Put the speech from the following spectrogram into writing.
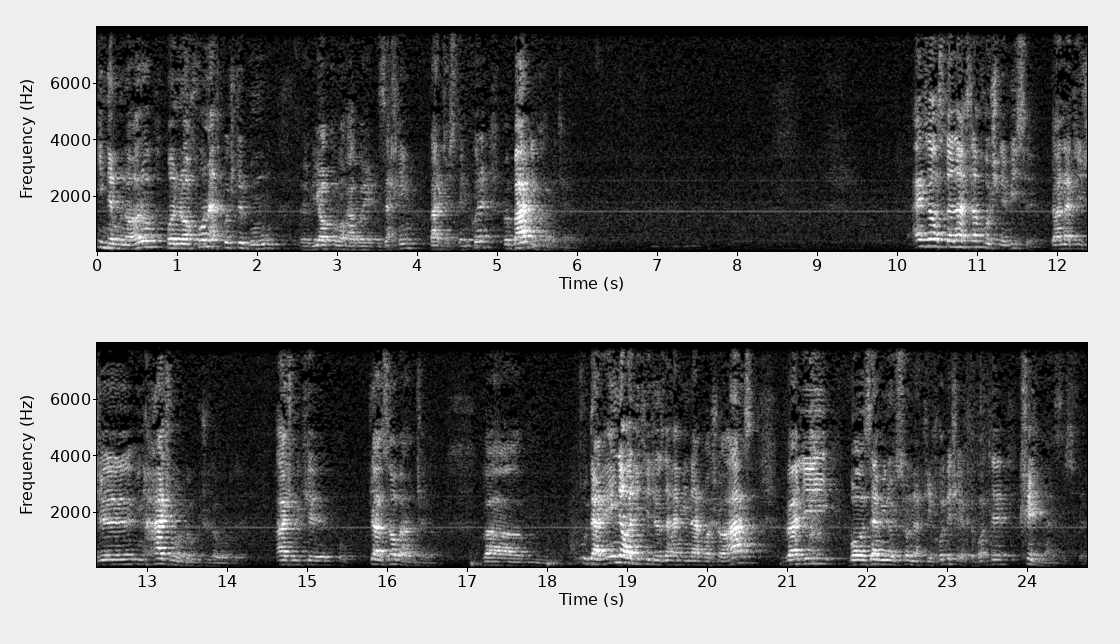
این نمونه ها رو با ناخون از پشت بوم یا کما قوای زخیم برجسته می‌کنه و بعد این کار کرده از آستانه اصلا خوشنویسه. در نتیجه این حجم رو به وجود آورده. حجمی که خب جذاب همچنان و او در این حالی که جز همین نقاش ها هست ولی با زمین سنتی خودش ارتباط خیلی نزدیک داره.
